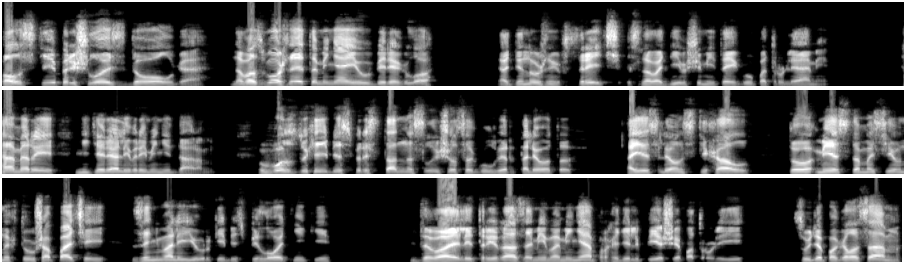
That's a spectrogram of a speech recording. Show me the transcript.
Ползти пришлось долго, но, возможно, это меня и уберегло от ненужных встреч с наводнившими тайгу патрулями. Хаммеры не теряли времени даром. В воздухе беспрестанно слышался гул вертолетов, а если он стихал, то место массивных туш апачей занимали юркие беспилотники. Два или три раза мимо меня проходили пешие патрули. Судя по голосам,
